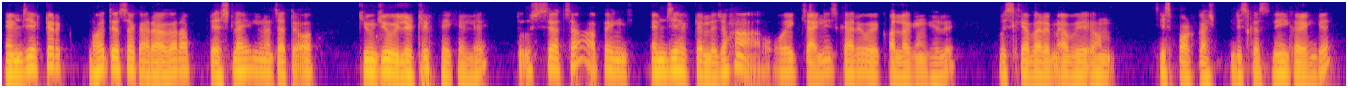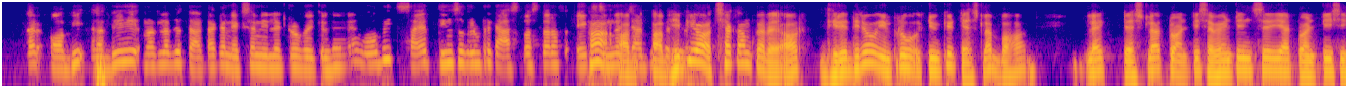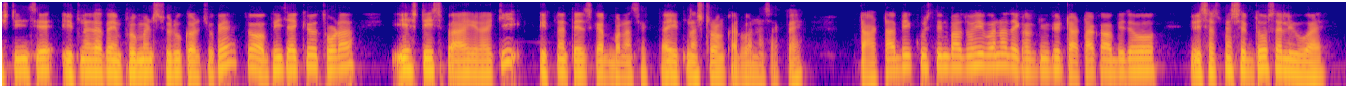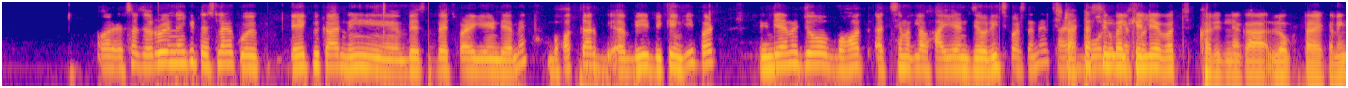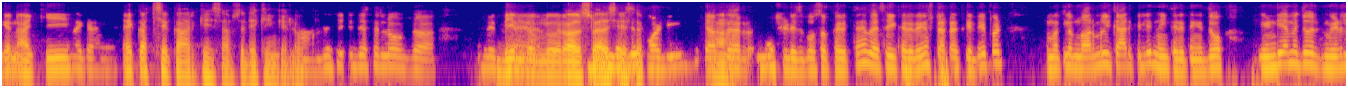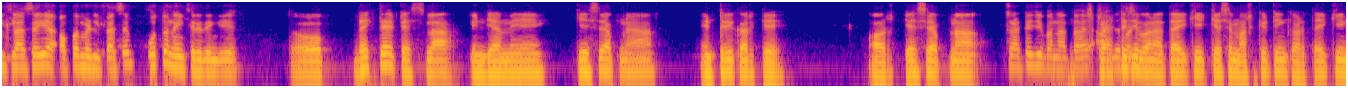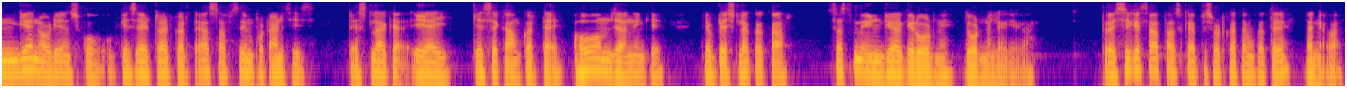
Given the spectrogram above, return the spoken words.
एम जी एक्टर बहुत अच्छा कार है। अगर आप टेस्ला ही लेना चाहते हो, क्योंकि वो इलेक्ट्रिक व्हीकल है तो उससे अच्छा आप एम जी हेक्टर ले जाओ। हाँ वो एक चाइनीज़ कार है, वो एक अलग एंगल है। उसके बारे में अभी हम इस पॉडकास्ट डिस्कस नहीं करेंगे। पर अभी अभी मतलब जो टाटा का नेक्सन इलेक्ट्रो व्हीकल है वो भी शायद 300 किलोमीटर के आसपास तरफ़ एक हाँ सिंगल चार्ज अभी भी वो अच्छा काम कर रहे हैं और धीरे धीरे वो इम्प्रूव क्योंकि टेस्ला बहुत लाइक टेस्ला 2017 से या 2016 से इतना ज़्यादा इम्प्रूवमेंट शुरू कर चुका है तो अभी जाके वो थोड़ा ये स्टेज पे आ रहा है कि इतना तेज कार बना सकता है इतना स्ट्रॉन्ग कार बना सकता है। टाटा भी कुछ दिन बाद वही बना देगा क्योंकि टाटा का अभी तो रिसर्च में सिर्फ़ दो साल ही हुआ है। और ऐसा ज़रूरी नहीं कि टेस्ला का कोई एक भी कार नहीं बेच बेच पाएगी इंडिया में। बहुत कार भी बिकेंगी बट इंडिया में जो बहुत अच्छे मतलब हाई एंड जो रिच पर्सन है स्टाटस सिंबल के लिए बस खरीदने का लोग ट्राई करेंगे ना कि एक अच्छे कार के हिसाब से देखेंगे लोग। हाँ जैसे जैसे लोग बीएमडब्ल्यू रॉल्स रॉयस ये सब। या हाँ। फिर मर्सिडीज वो सब खरीदते हैं वैसे ही खरीदेंगे स्टाटस के लिए बट मतलब नॉर्मल कार के लिए नहीं खरीदेंगे। जो इंडिया में जो मिडिल क्लास है या अपर मिडिल क्लास है वो तो नहीं खरीदेंगे। तो देखते हैं टेस्ला इंडिया में कैसे अपना एंट्री करके और कैसे अपना स्ट्रैटेजी बनाता है स्ट्रैटेजी बनाता है कि कैसे मार्केटिंग करता है कि इंडियन ऑडियंस को कैसे अट्रैक्ट करता है। और सबसे इम्पोर्टेंट चीज़ टेस्ला का एआई कैसे काम करता है वो हम जानेंगे जब टेस्ला का कार सच में इंडिया के रोड में दौड़ने लगेगा। तो इसी के साथ आज का एपिसोड खत्म करते हैं। धन्यवाद।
